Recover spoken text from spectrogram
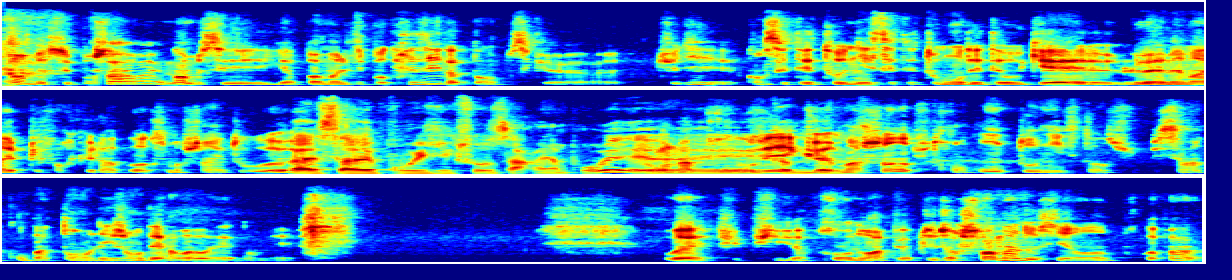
Non, mais c'est pour ça, ouais. Non, mais c'est, il y a pas mal d'hypocrisie là-dedans, parce que tu dis, quand c'était Tony, c'était tout le monde était ok, le, le MMA est plus fort que la boxe, machin et tout. euh, Ouais, ça avait prouvé quelque chose, ça a rien prouvé. On a euh, prouvé que machin, tu te rends compte, Tony, c'est un, c'est un combattant légendaire. Ouais, ouais, non mais. Ouais, puis, puis après, on aurait pu appeler George Foreman aussi, hein, pourquoi pas.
